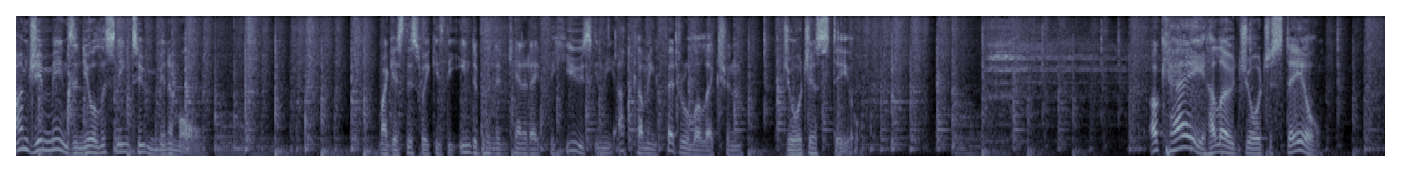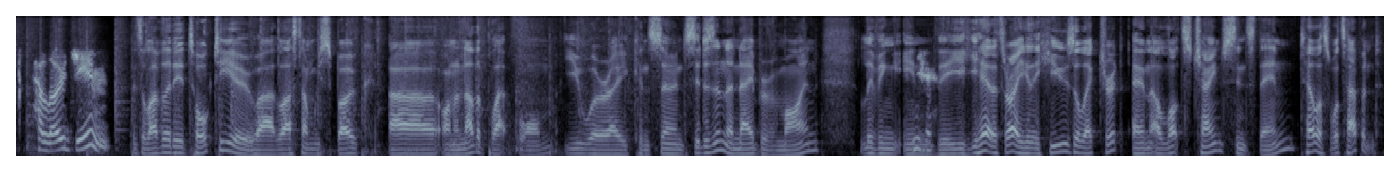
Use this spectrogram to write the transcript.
I'm Jim Minns, and you're listening to Minimal. My guest this week is the independent candidate for Hughes in the upcoming federal election, Georgia Steele. Okay, hello, Georgia Steele. Hello, Jim. It's lovely to talk to you. Uh, last time we spoke uh, on another platform, you were a concerned citizen, a neighbour of mine, living in Yeah. the yeah, that's right, the Hughes electorate, and a lot's changed since then. Tell us what's happened.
